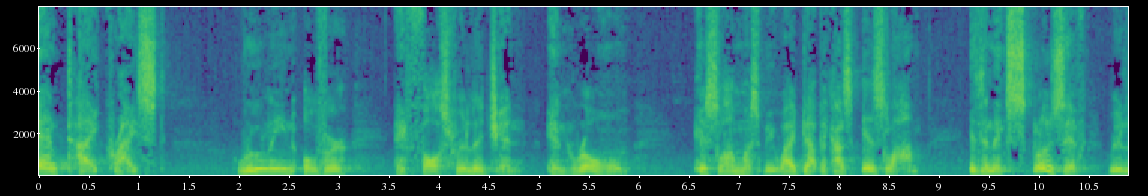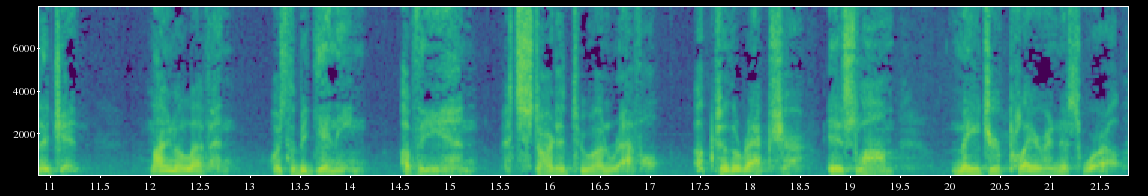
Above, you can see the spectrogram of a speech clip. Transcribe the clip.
Antichrist ruling over a false religion in Rome. Islam must be wiped out because Islam is an exclusive religion. 9 11 was the beginning of the end. It started to unravel. Up to the rapture, Islam, major player in this world.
